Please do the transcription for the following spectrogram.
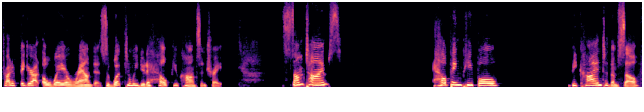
try to figure out a way around it. So what can we do to help you concentrate? Sometimes helping people be kind to themselves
